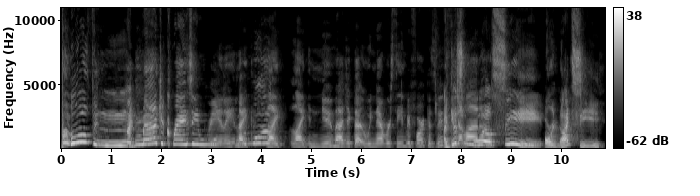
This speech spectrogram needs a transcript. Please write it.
poofing like magic crazy. Really? Like What? like like new magic that we never seen before? Because we've I seen guess a lot we'll of see or not see.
